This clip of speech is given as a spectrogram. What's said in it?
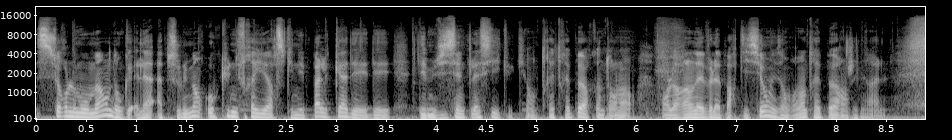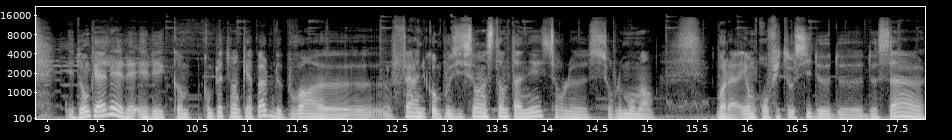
sur le moment. Donc elle a absolument aucune frayeur, ce qui n'est pas le cas des, musiciens classiques qui ont très très peur. Quand on leur, enlève la partition, ils ont vraiment très peur en général. Et donc elle, elle, est com- complètement capable de pouvoir euh, faire une composition instantanée sur le, sur le moment. Voilà, et on profite aussi de, ça,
